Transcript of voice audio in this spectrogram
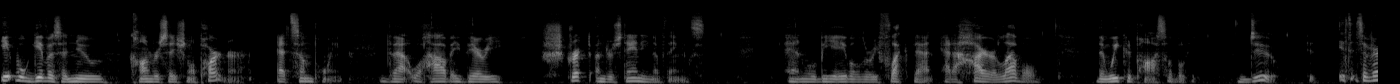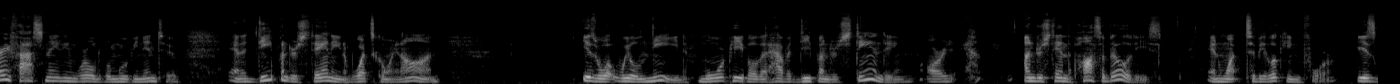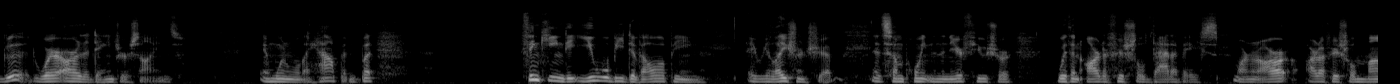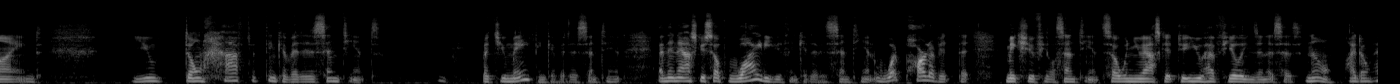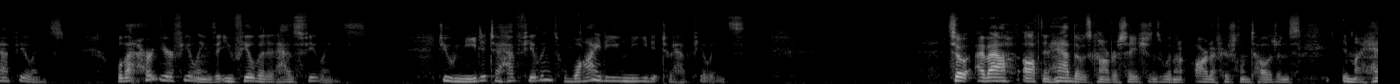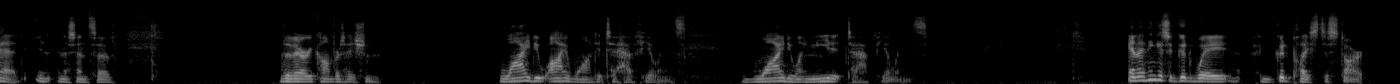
it will give us a new conversational partner at some point that will have a very strict understanding of things and will be able to reflect that at a higher level than we could possibly do. It's a very fascinating world we're moving into, and a deep understanding of what's going on is what we'll need. More people that have a deep understanding or understand the possibilities and what to be looking for is good. Where are the danger signs? And when will they happen? But thinking that you will be developing a relationship at some point in the near future with an artificial database or an artificial mind, you don't have to think of it as sentient. But you may think of it as sentient. And then ask yourself, why do you think it is sentient? What part of it that makes you feel sentient? So when you ask it, do you have feelings? And it says, no, I don't have feelings. Will that hurt your feelings that you feel that it has feelings? Do you need it to have feelings? Why do you need it to have feelings? So I've often had those conversations with an artificial intelligence in my head, in, in the sense of the very conversation. Why do I want it to have feelings? Why do I need it to have feelings? And I think it's a good way, a good place to start.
